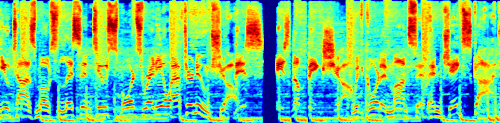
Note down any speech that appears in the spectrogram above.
Utah's most listened to sports radio afternoon show. This is The Big Show with Gordon Monson and Jake Scott.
